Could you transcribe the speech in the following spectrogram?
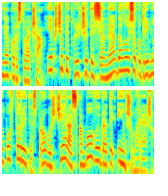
для користувача. Якщо підключитися не вдалося, потрібно повторити спробу ще раз або вибрати іншу мережу.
